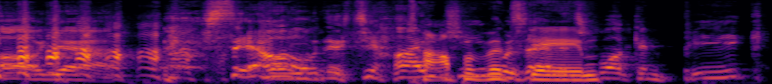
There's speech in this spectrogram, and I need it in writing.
Oh yeah. See, oh, the hygiene its was at its fucking peak.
